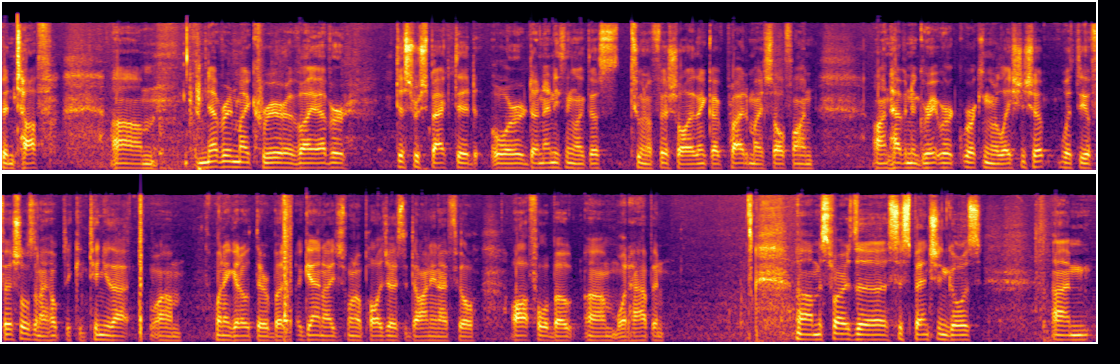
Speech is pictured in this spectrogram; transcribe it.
been tough. Um, Never in my career have I ever disrespected or done anything like this to an official. I think I've prided myself on on having a great work, working relationship with the officials, and I hope to continue that um, when I get out there. But again, I just want to apologize to Donnie, and I feel awful about um, what happened. Um, as far as the suspension goes, I'm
